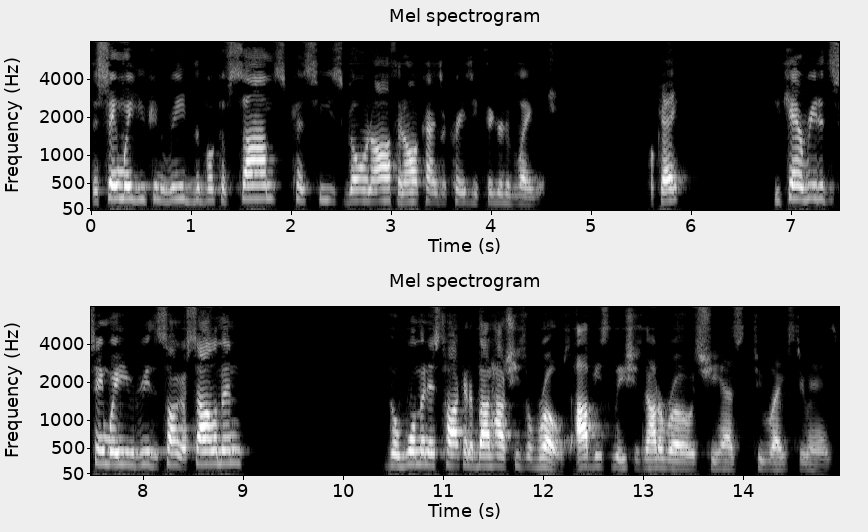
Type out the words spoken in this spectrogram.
the same way you can read the book of Psalms because he's going off in all kinds of crazy figurative language. Okay? You can't read it the same way you would read the Song of Solomon. The woman is talking about how she's a rose. Obviously, she's not a rose. She has two legs, two hands.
